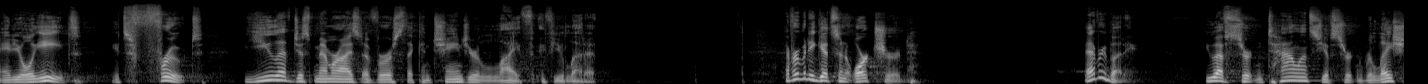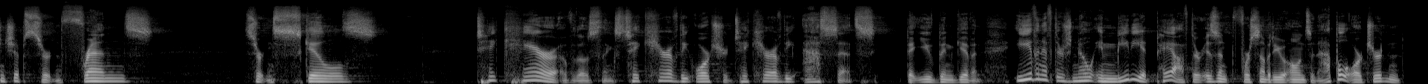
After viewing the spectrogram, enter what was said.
and you'll eat its fruit. You have just memorized a verse that can change your life if you let it. Everybody gets an orchard. Everybody. You have certain talents, you have certain relationships, certain friends, certain skills. Take care of those things. Take care of the orchard. Take care of the assets that you've been given. Even if there's no immediate payoff, there isn't for somebody who owns an apple orchard and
